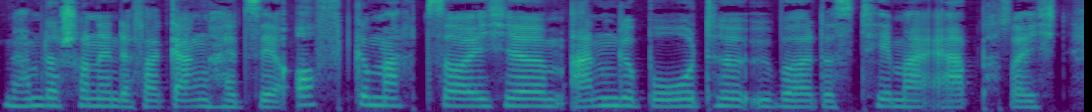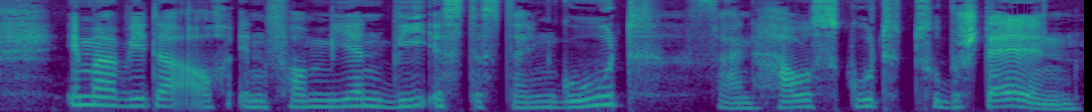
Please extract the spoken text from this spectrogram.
wir haben das schon in der Vergangenheit sehr oft gemacht, solche Angebote über das Thema Erbrecht, immer wieder auch informieren, wie ist es denn gut, sein Haus gut zu bestellen.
